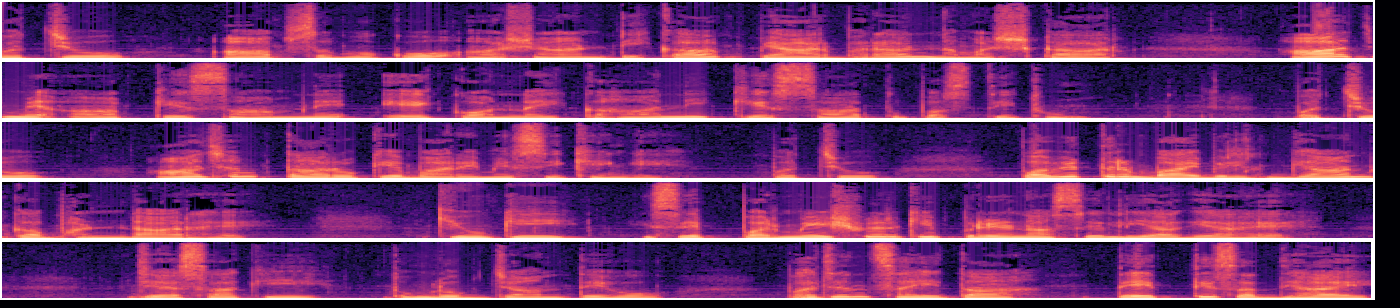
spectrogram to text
बच्चों, आप सबों को आशा आंटी का प्यार भरा नमस्कार। आज मैं आपके सामने एक और नई कहानी के साथ उपस्थित हूँ। बच्चों, आज हम तारों के बारे में सीखेंगे। बच्चों, पवित्र बाइबल ज्ञान का भंडार है, क्योंकि इसे परमेश्वर की प्रेरणा से लिया गया है। जैसा कि तुम लोग जानते हो, भजन संहिता तैतीस अध्याय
